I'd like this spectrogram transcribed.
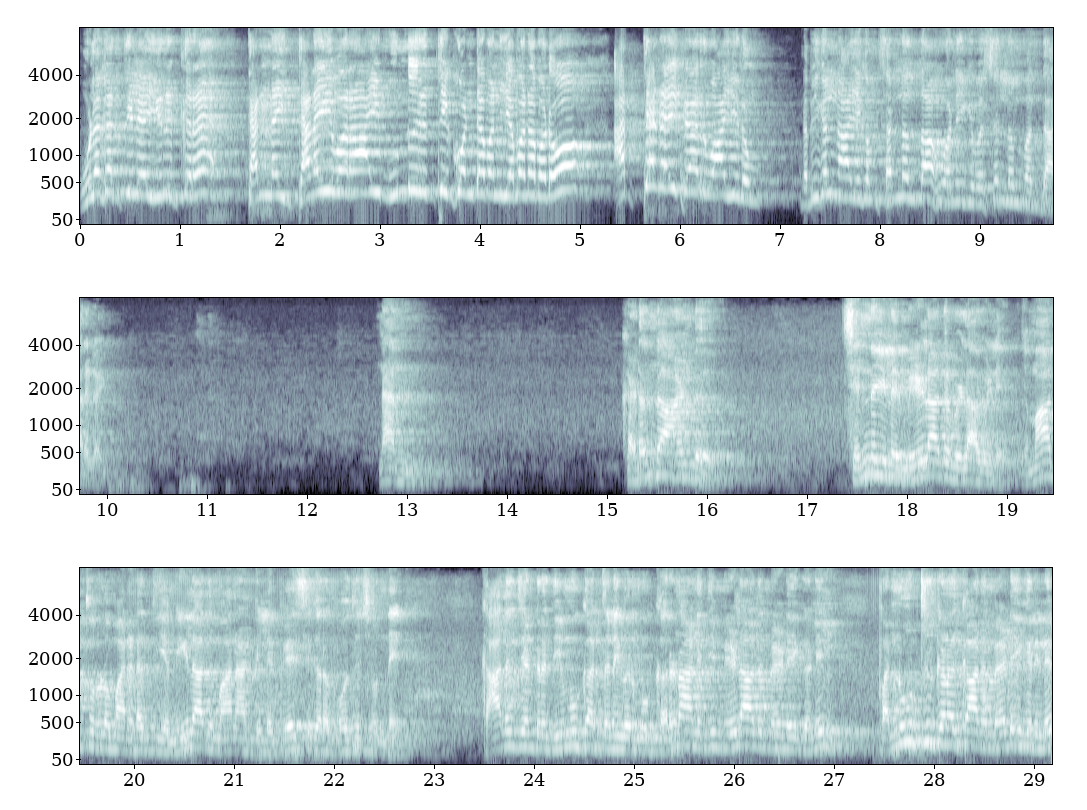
உலகத்திலே இருக்கிற தன்னை தலைவராய் முன்னிறுத்தி கொண்டவன் எவனவனோ அத்தனை பேர் வாயிலும் நபிகள் நாயகம் சல்லல்லாஹு அலைஹி வசல்லம் வந்தார்கள். நான் கடந்த ஆண்டு சென்னையில் மீளாது விழாவிலே ஜமாத்துருளமா நடத்திய மீளாது மாநாட்டிலே பேசுகிற போது சொன்னேன் காலஞ்சென்ற திமுக தலைவர் மு. கருணாநிதி மீளாது மேடைகளில் பன்னூற்றுக்கணக்கான மேடைகளிலே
